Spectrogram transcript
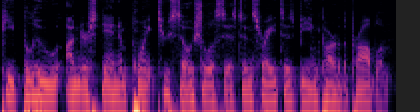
people who understand and point to social assistance rates as being part of the problem.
